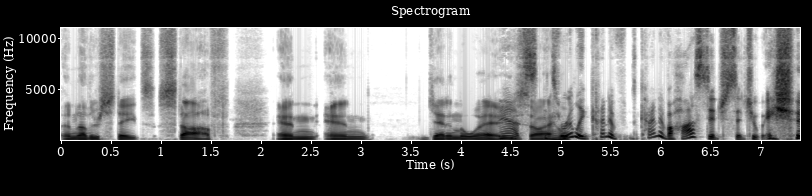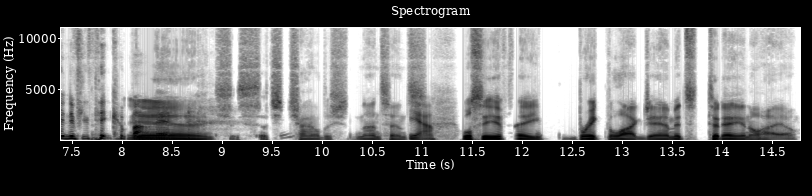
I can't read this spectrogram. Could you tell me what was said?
another state's stuff and and get in the way. Yeah, it's, so it's hope... really kind of kind of a hostage situation if you think about yeah, it. Yeah, it's such childish nonsense. Yeah. We'll see if they break the logjam. It's today in Ohio.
